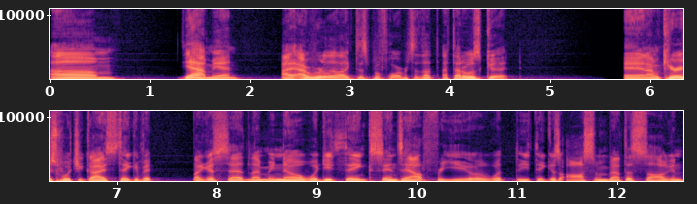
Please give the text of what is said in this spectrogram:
Um, yeah, man. I, I really like this performance. I thought I thought it was good, and I'm curious what you guys think of it. Like I said, let me know what you think sends out for you, and what you think is awesome about this song. And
